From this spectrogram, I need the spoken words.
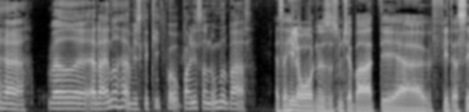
Ja, ja. Hvad, øh, er der andet her, vi skal kigge på? Bare lige sådan umiddelbart. Altså helt overordnet, så synes jeg bare, at det er fedt at se,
